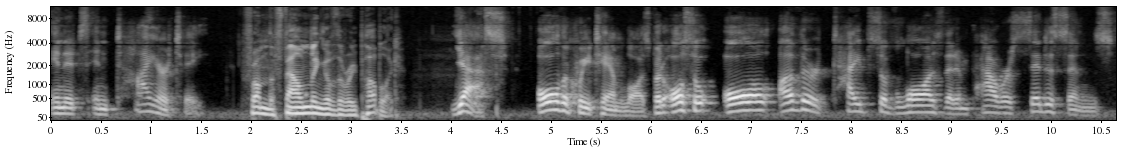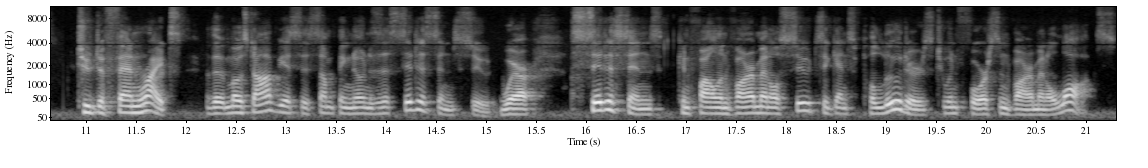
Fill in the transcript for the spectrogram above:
in its entirety. From the founding of the Republic. Yes, all the qui tam laws, but also all other types of laws that empower citizens to defend rights. The most obvious is something known as a citizen suit, where citizens can file environmental suits against polluters to enforce environmental laws,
